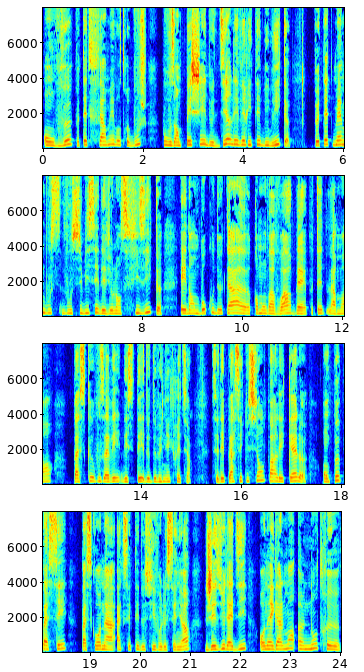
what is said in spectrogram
On veut peut-être fermer votre bouche pour vous empêcher de dire les vérités bibliques. Peut-être même vous, subissez des violences physiques et dans beaucoup de cas, euh, comme on va voir, ben, peut-être la mort parce que vous avez décidé de devenir chrétien. C'est des persécutions par lesquelles on peut passer parce qu'on a accepté de suivre le Seigneur. Jésus l'a dit. On a également un autre,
